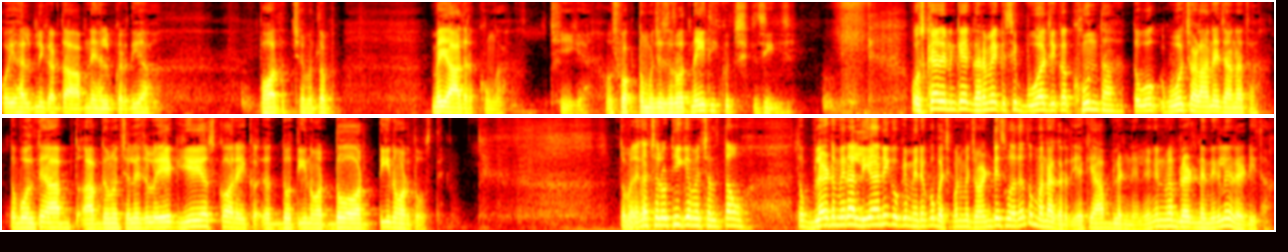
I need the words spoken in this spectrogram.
कोई हेल्प नहीं करता, आपने हेल्प कर दिया। बहुत अच्छे मतलब मैं याद रखूँगा। ठीक है, उस वक्त तो मुझे ज़रूरत नहीं थी कुछ किसी की। उसके बाद इनके घर में किसी बुआ जी का खून था तो वो वो चढ़ाने जाना था। तो बोलते हैं, आप आप दोनों चले, चलो, एक ये उसका और एक, दो, तीन और, दो और, तीन और दोस्त थे तो मैंने कहा, चलो ठीक है, मैं चलता हूँ। तो ब्लड मेरा लिया नहीं, क्योंकि मेरे को बचपन में जॉइंटिस हुआ था तो मना कर दिया कि आप ब्लड नहीं लेकिन मैं ब्लड लेने के लिए रेडी था।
